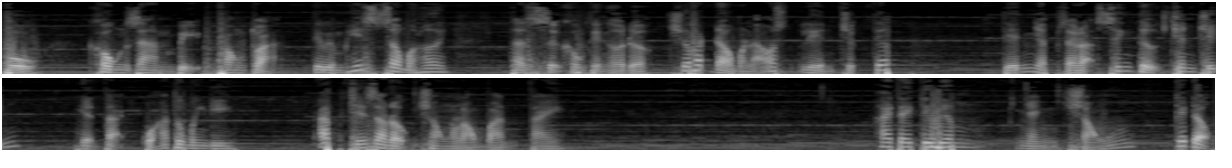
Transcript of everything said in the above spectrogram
Vù, không gian bị phong tỏa, tiêu viêm hít sâu một hơi, thật sự không thể ngờ được, chưa bắt đầu mà lão liền trực tiếp tiến nhập giai đoạn sinh tử chân chính, hiện tại quá thông minh đi, áp chế dao động trong lòng bàn tay. Hai tay tiêu viêm nhanh chóng kết động,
